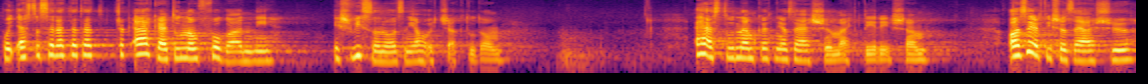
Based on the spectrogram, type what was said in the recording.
hogy ezt a szeretetet csak el kell tudnom fogadni, és viszonozni, ahogy csak tudom. Ehhez tudnám kötni az első megtérésem. Azért is az első,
